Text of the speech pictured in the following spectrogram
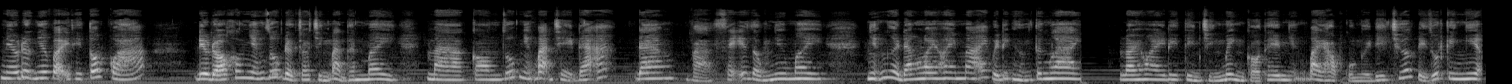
Nếu được như vậy thì tốt quá điều đó không những giúp được cho chính bản thân mây, mà còn giúp những bạn trẻ đã, đang và sẽ giống như mây những người đang loay hoay mãi với định hướng tương lai, loay hoay đi tìm chính mình có thêm những bài học của người đi trước để rút kinh nghiệm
